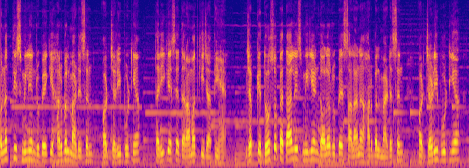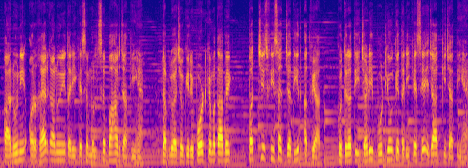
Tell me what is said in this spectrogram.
उनतीस मिलियन रुपए की हर्बल मेडिसिन और जड़ी बूटियाँ तरीके से दरामद की जाती हैं, जबकि 245 मिलियन डॉलर रुपए सालाना हर्बल मेडिसिन और जड़ी बूटियाँ कानूनी और गैर कानूनी तरीके से मुल्क से बाहर जाती हैं। डब्ल्यू की रिपोर्ट के मुताबिक 25 फ़ीसद जदीद अद्वियात कुदरती जड़ी बूटियों के तरीके से ईजाद की जाती हैं।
